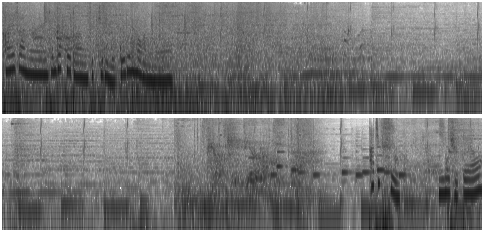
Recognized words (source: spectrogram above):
카이사는 생각보다 스킬을 못 굴리는 것 같네요. 카직스 올려줄게요.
